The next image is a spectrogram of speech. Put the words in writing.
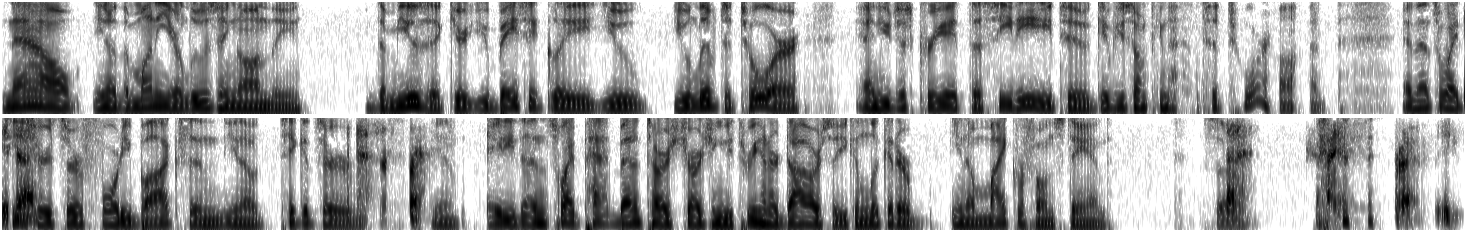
Now, you know, the money you're losing on the the music, you you basically you you live to tour, and you just create the CD to give you something to tour on, and that's why Yeah. T-shirts are forty bucks, and you know tickets are you know eighty. And that's why Pat Benatar is charging you three hundred dollars so you can look at her you know microphone stand. So right.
